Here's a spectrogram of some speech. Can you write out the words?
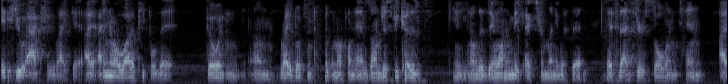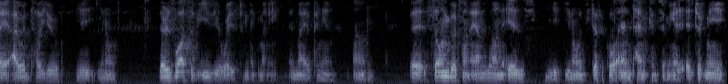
if you actually like it. I, I know a lot of people that go and um, write books and put them up on Amazon just because you know that they want to make extra money with it. Mm-hmm. If that's your sole intent, I, I would tell you, you, you know, there's lots of easier ways to make money, in my opinion. Um, uh, selling books on Amazon is, you, know, it's difficult and time consuming. It, it, took me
